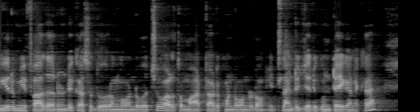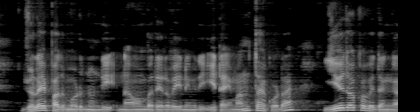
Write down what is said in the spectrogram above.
మీరు మీ ఫాదర్ నుండి కాస్త దూరంగా ఉండవచ్చు. వాళ్ళతో మాట్లాడకుండా ఉండడం ఇట్లాంటివి జరుగుంటాయి కనుక జూలై పదమూడు నుండి నవంబర్ ఇరవై ఎనిమిది ఈ టైం అంతా కూడా ఏదో ఒక విధంగా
